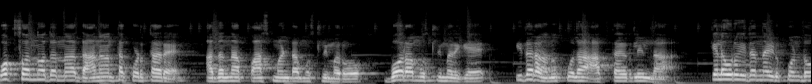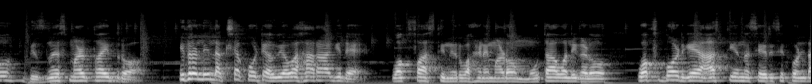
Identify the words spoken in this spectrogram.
ವಕ್ಫ್ ಅನ್ನೋದನ್ನು ದಾನ ಅಂತ ಕೊಡ್ತಾರೆ. ಅದನ್ನು ಪಾಸ್ ಮಂಡ ಮುಸ್ಲಿಮರು, ಬೋರಾ ಮುಸ್ಲಿಮರಿಗೆ ಇದರ ಅನುಕೂಲ ಆಗ್ತಾ ಇರಲಿಲ್ಲ. ಕೆಲವರು ಇದನ್ನು ಇಟ್ಕೊಂಡು ಬಿಸ್ನೆಸ್ ಮಾಡ್ತಾ ಇದ್ರು. ಇದರಲ್ಲಿ ಲಕ್ಷ ಕೋಟಿ ಅವ್ಯವಹಾರ ಆಗಿದೆ. ವಕ್ಫ್ ಆಸ್ತಿ ನಿರ್ವಹಣೆ ಮಾಡೋ ಮೂತಾವಲಿಗಳು ವಕ್ಫ್ ಬೋರ್ಡ್ಗೆ ಆಸ್ತಿಯನ್ನು ಸೇರಿಸಿಕೊಂಡ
